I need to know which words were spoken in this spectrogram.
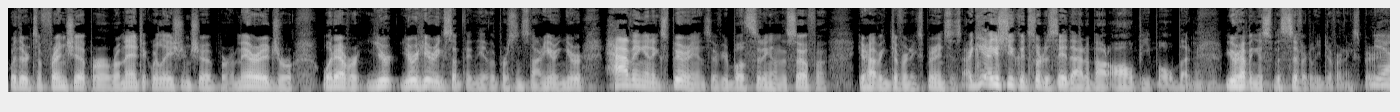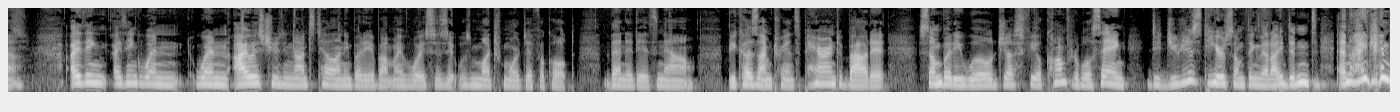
whether it's a friendship or a romantic relationship or a marriage or whatever, you're you're hearing something the other person's not hearing. You're having an experience. If you're both sitting on the sofa, you're having different experiences. I I guess you could sort of say mm-hmm. that about all people, but mm-hmm. you're having a specifically different experience. Yeah, I think I think when when I was choosing not to tell anybody about my voices, it was much more difficult than it is now because I'm transparent about it. Somebody will just feel comfortable saying, "Did you just hear something that I didn't?" And I can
